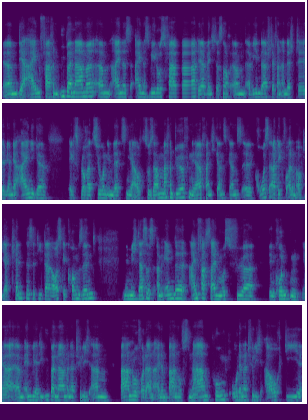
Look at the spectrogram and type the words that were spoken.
ähm, der einfachen Übernahme ähm, eines, eines Velosfahrers. Ja, wenn ich das noch ähm, erwähnen darf, Stefan, an der Stelle, wir haben ja einige Explorationen im letzten Jahr auch zusammen machen dürfen. Ja, fand ich ganz, ganz äh, großartig, vor allem auch die Erkenntnisse, die da rausgekommen sind, nämlich, dass es am Ende einfach sein muss für den Kunden. Ja, ähm, entweder die Übernahme natürlich am Bahnhof oder an einem bahnhofsnahen Punkt oder natürlich auch die,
